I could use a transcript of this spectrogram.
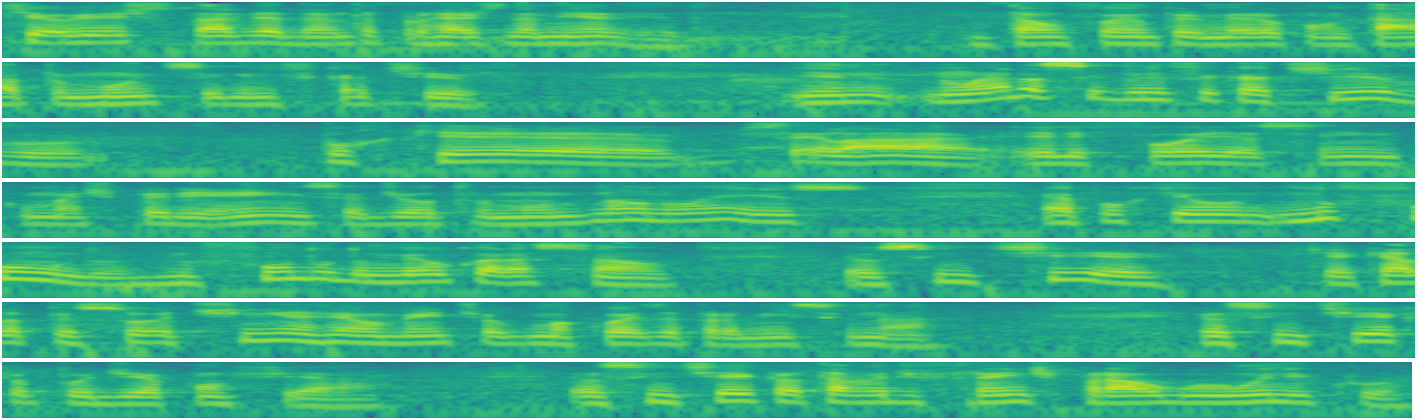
que eu ia estudar Vedanta pro resto da minha vida. Então foi um primeiro contato muito significativo. E não era significativo porque, sei lá, ele foi assim com uma experiência de outro mundo. Não, não é isso. É porque eu, no fundo, no fundo do meu coração, eu sentia que aquela pessoa tinha realmente alguma coisa para me ensinar. Eu sentia que eu podia confiar. Eu sentia que eu estava de frente para algo único.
